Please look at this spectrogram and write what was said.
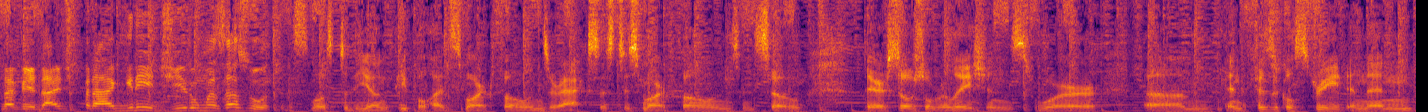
na verdade, para agredir umas às outras. Most of the young people had smartphones or access to smartphones, and so their social relations were um, in the physical street and then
